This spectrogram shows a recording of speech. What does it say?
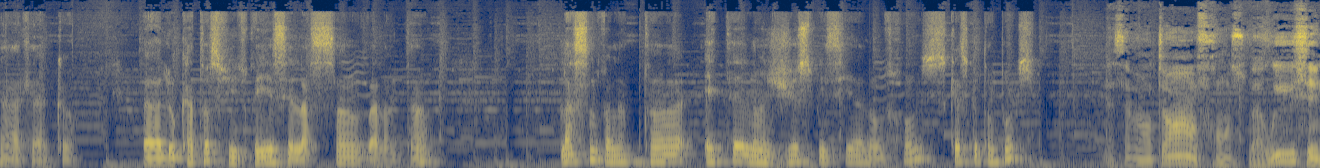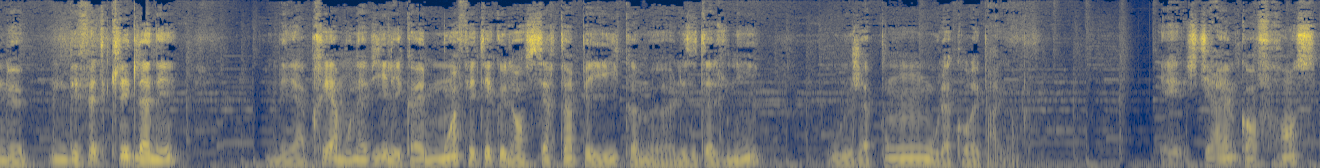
Ah, d'accord. Euh, le 14 février, c'est la Saint-Valentin. La Saint-Valentin est-elle un jeu spécial en France? Qu'est-ce que tu en penses? La Saint-Valentin en France, bah oui, c'est une, une des fêtes clés de l'année. Mais après, à mon avis, elle est quand même moins fêtée que dans certains pays comme euh, les États-Unis ou le Japon ou la Corée par exemple. Et je dirais même qu'en France,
